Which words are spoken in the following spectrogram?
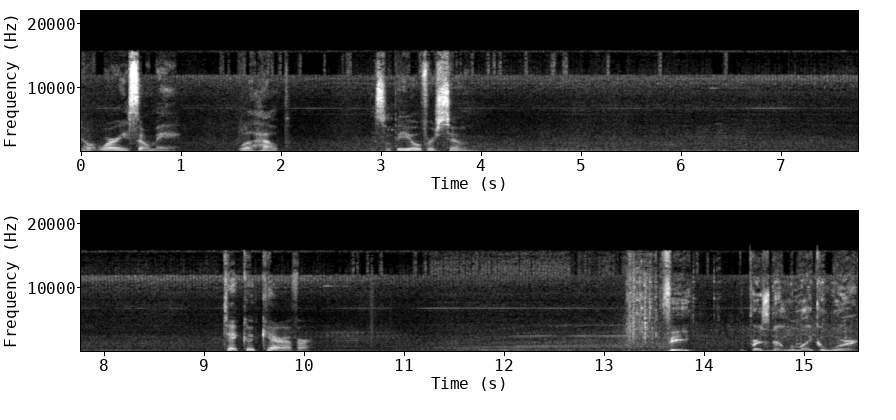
Don't worry, Somi. We'll help. This will be over soon. Take good care of her. V, the president will like a word.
